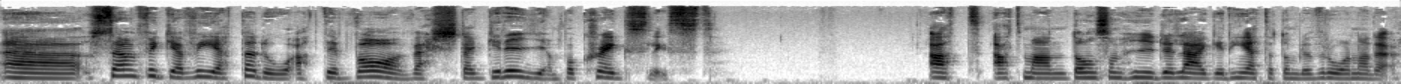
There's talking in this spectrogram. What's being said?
Eh, sen fick jag veta då att det var värsta grejen på Craigslist. Att, att man, de som hyrde lägenhet, att de blev rånade.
